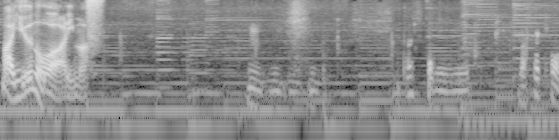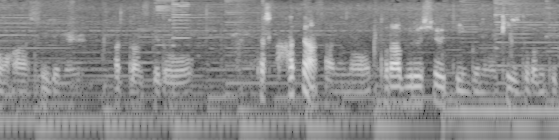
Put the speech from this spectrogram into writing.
まあ、いうのはあります。うんうんうん、確かに、まあ、さっきの話でもあったんですけど、確か、ハテナさんのトラブルシューティングの記事とか見てて、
